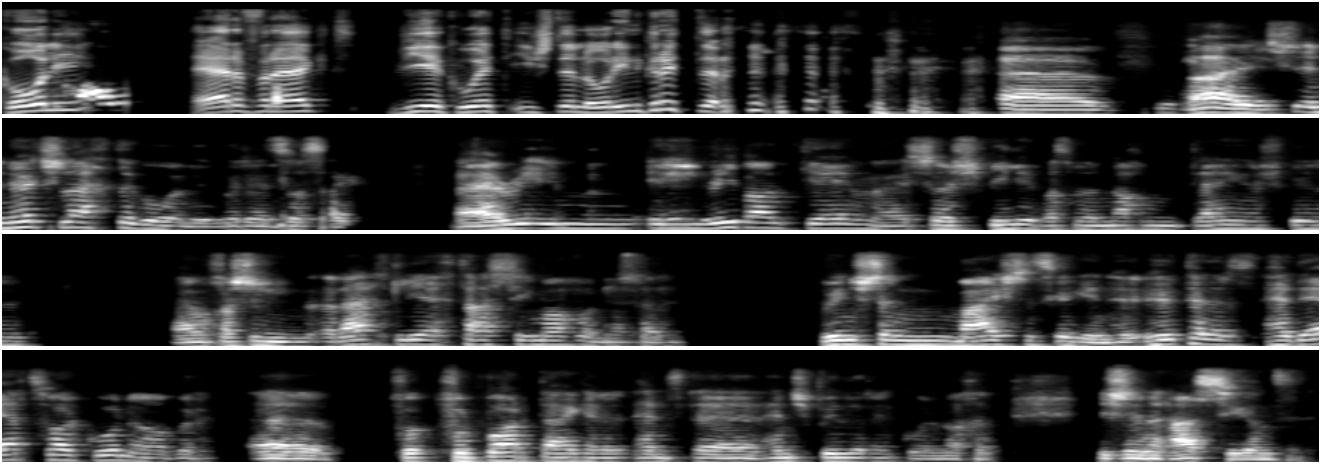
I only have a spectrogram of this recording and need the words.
Goli. Er fragt, wie gut ist der Lorin Grütter? Äh, nein, ist ein nicht schlechter Goalie, würde ich so sagen. Äh, Im, im Rebound-Game äh, ist so ein Spiel, was man nach dem Training spielt. Ähm, kannst du ihn recht leicht Testing machen und nachher gewinnst du dann meistens gegen ihn. He- Heute hat er, hat er zwar gewonnen, aber äh, vor, vor ein paar Tagen haben, äh, haben die Spieler gewonnen. Nachher ist er dann hässlich und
